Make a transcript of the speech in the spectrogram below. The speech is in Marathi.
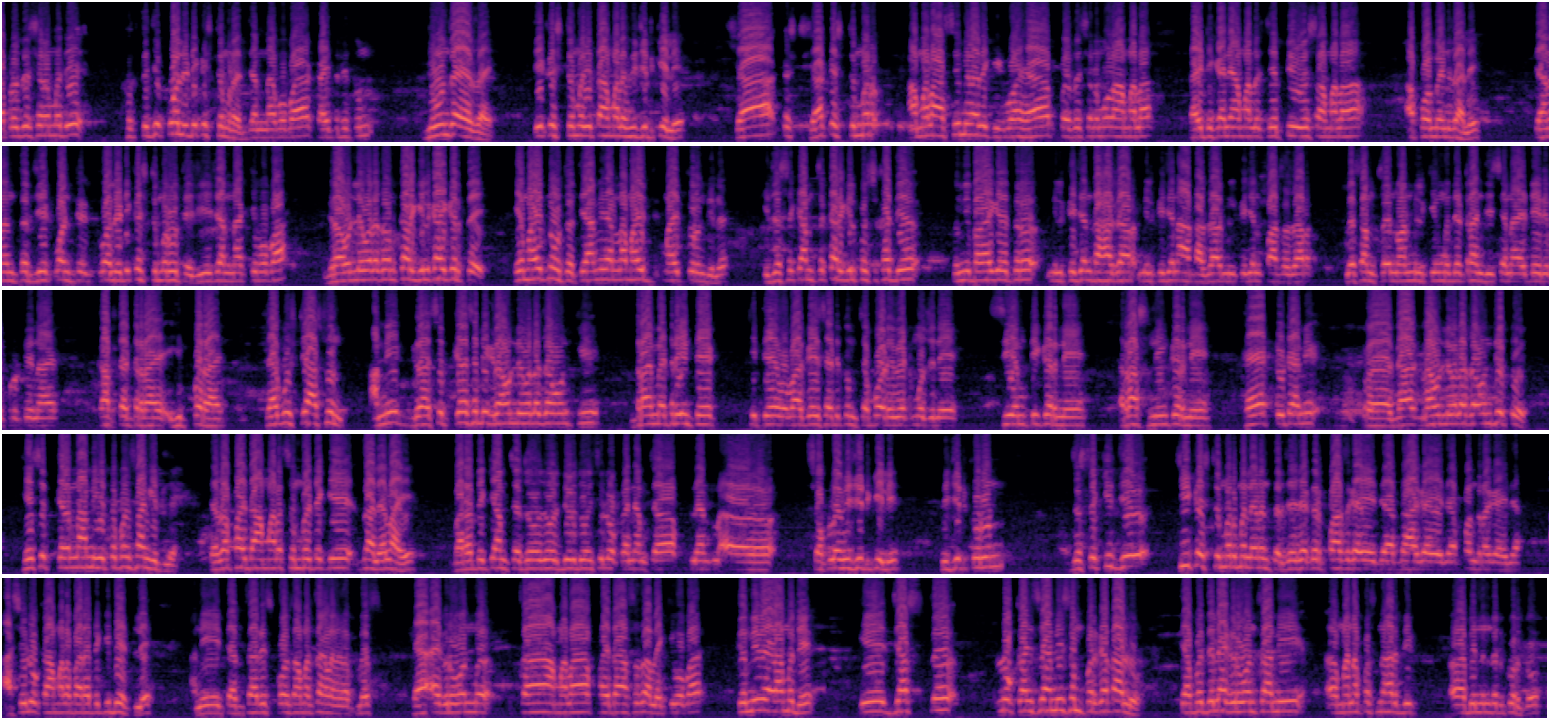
त्या प्रदर्शनामध्ये फक्त जे क्वालिटी कस्टमर आहेत ज्यांना बाबा काहीतरी इथून घेऊन जायचं आहे ते कस्टमर इथं आम्हाला व्हिजिट केले. ह्या कस्ट ह्या कस्टमर आम्हाला असे मिळाले की बाबा ह्या प्रदर्शनामुळे आम्हाला काही ठिकाणी आम्हाला जे पी एस आम्हाला अपॉइंटमेंट झाले. त्यानंतर जे क्वालिटी कस्टमर होते जे ज्यांना की बाबा ग्राउंड लेवलला जाऊन कारगिल काय करतंय हे माहीत नव्हतं ते आम्ही त्यांना माहीत माहीत करून दिलं. की जसं की आमचं कारगिल पशुखाद्य तुम्ही बघायला गेलं तर मिल्केजन दहा हजार मिल्केजन आठ हजार मिल्केजन पाच हजार प्लस आमचं नॉन मिल्किंगमध्ये ट्रान्झिशन आहे डेअरी प्रोटीन आहे कापस्टार्टर आहे हिप्पर आहे. ह्या गोष्टी असून आम्ही ग्रा- शेतकऱ्यासाठी ग्राउंड लेवलला जाऊन की ड्राय मॅटर इंटेक किती आहे बाबा गाईसाठी तुमचं बॉडी वेट मोजणे सीएमटी करणे राशनिंग करणे ह्या ऍक्टिव्हिटी आम्ही ग्राउंड लेवलला जाऊन देतोय. हे शेतकऱ्यांना आम्ही इथं पण सांगितलं. त्याचा फायदा आम्हाला शंभर टक्के झालेला आहे. बऱ्यापैकी आमच्या जवळजवळ दीड दोनशे लोकांनी आमच्या प्लॅन शॉपला व्हिजिट केली. व्हिजिट करून जसं की जे की कस्टमर म्हणल्यानंतर ज्याच्याकडे पाच गाय द्या दहा गाय द्या पंधरा गाय द्या असे लोक आम्हाला बऱ्यापैकी भेटले. आणि त्यांचा रिस्पॉन्स आम्हाला चांगला मिळाला प्लस ह्या अॅग्रोवन चा आम्हाला फायदा असा झाला की बाबा कमी वेळामध्ये जास्त लोकांशी आम्ही संपर्कात आलो. त्याबद्दल अॅग्रोवनचा आम्ही मनापासून हार्दिक अभिनंदन करतो.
